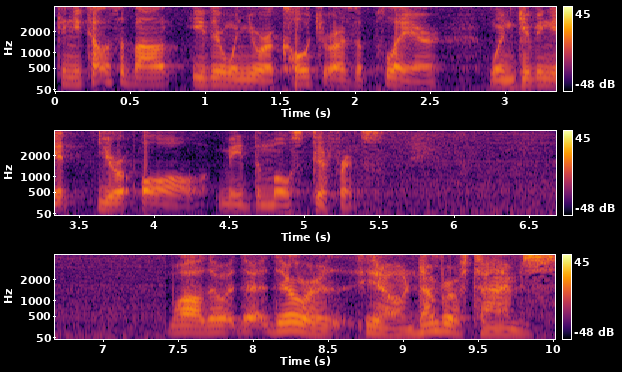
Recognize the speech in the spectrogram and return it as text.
Can you tell us about either when you were a coach or as a player when giving it your all made the most difference? Well, there, were- there, there were you know a number of times,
